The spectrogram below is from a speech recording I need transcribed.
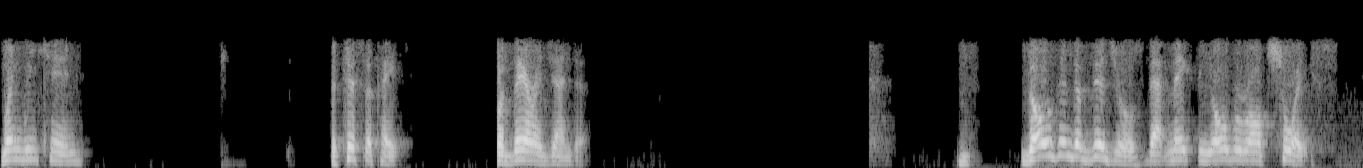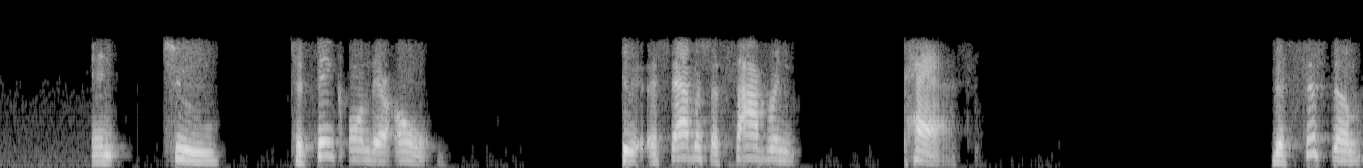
when we can participate for their agenda. Those individuals that make the overall choice and to to think on their own, to establish a sovereign path. The system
